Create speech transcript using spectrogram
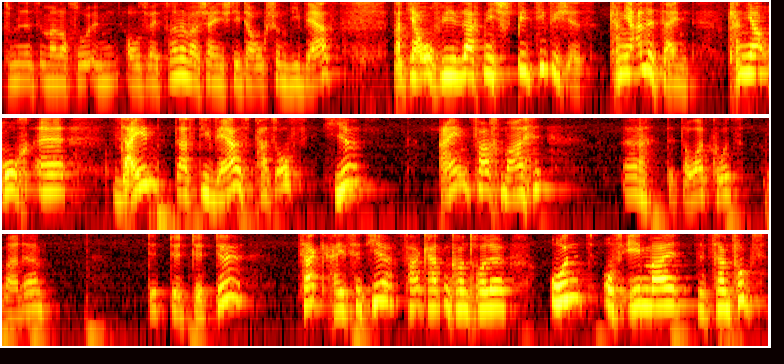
zumindest immer noch so im Ausweis drin. Wahrscheinlich steht da auch schon divers. Was ja auch, wie gesagt, nicht spezifisch ist. Kann ja alles sein. Kann ja auch äh, sein, dass divers, pass auf, hier einfach mal, äh, das dauert kurz, warte. Dü, dü, dü. Zack, heißt es hier, Fahrkartenkontrolle und auf einmal sitzt da ein Fuchs.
